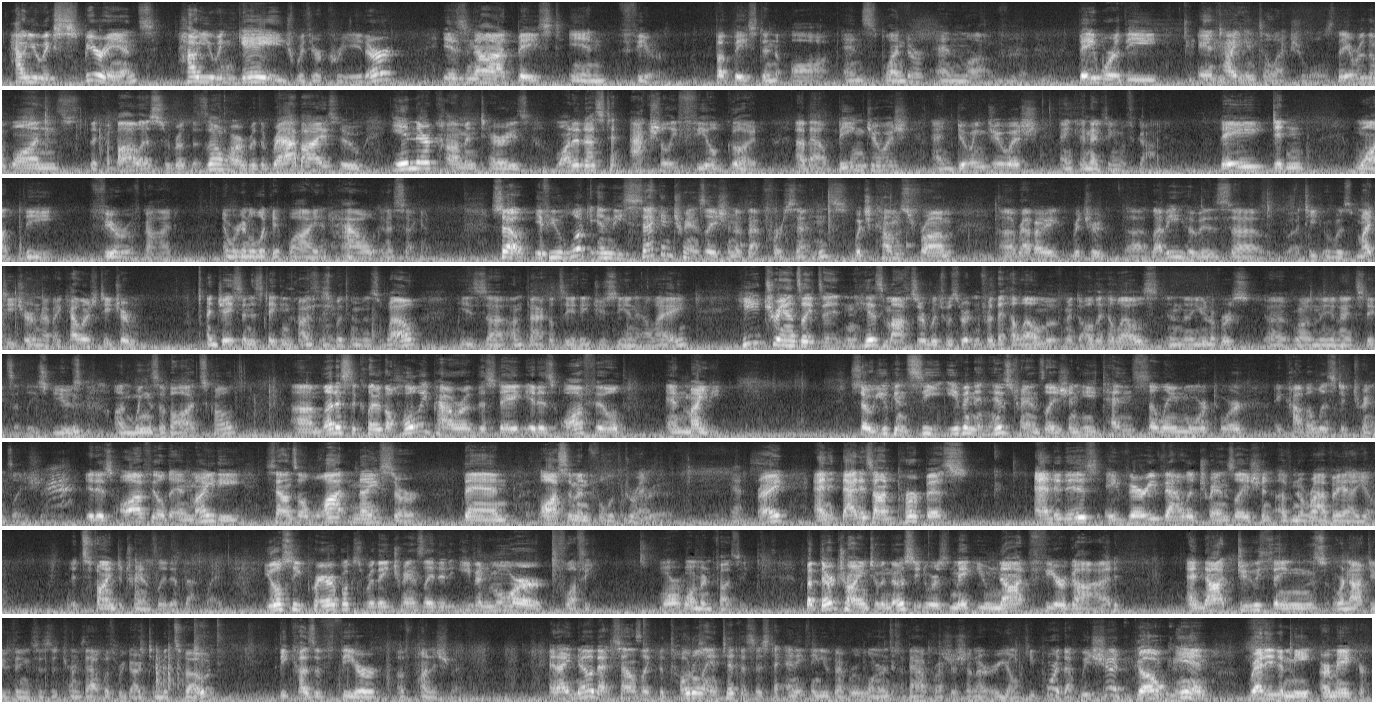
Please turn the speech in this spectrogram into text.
how you experience, how you engage with your Creator is not based in fear, but based in awe and splendor and love. They were the anti intellectuals. They were the ones, the Kabbalists who wrote the Zohar, were the rabbis who, in their commentaries, wanted us to actually feel good about being Jewish and doing Jewish and connecting with God. They didn't want the fear of God, and we're going to look at why and how in a second. So, if you look in the second translation of that first sentence, which comes from uh, Rabbi Richard uh, Levy, who is uh, who was my teacher and Rabbi Keller's teacher, and Jason is taking classes with him as well. He's uh, on faculty at HUC in LA. He translates it in his Machzor, which was written for the Hillel movement. All the Hillels in the universe, uh, well, in the United States at least, use on Wings of Awe, it's called. Um, Let us declare the holy power of this day. It is awe-filled and mighty. So you can see, even in his translation, he tends to lean more toward a Kabbalistic translation. It is awe-filled and mighty sounds a lot nicer than awesome and full of dread. Yes. Right? And that is on purpose and it is a very valid translation of Nora Ve'ayom. It's fine to translate it that way. You'll see prayer books where they translate it even more fluffy, more warm and fuzzy. But they're trying to, in those sidurs, make you not fear God and not do things, or not do things, as it turns out, with regard to mitzvot, because of fear of punishment. And I know that sounds like the total antithesis to anything you've ever learned about Rosh Hashanah or Yom Kippur, that we should go in ready to meet our Maker.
